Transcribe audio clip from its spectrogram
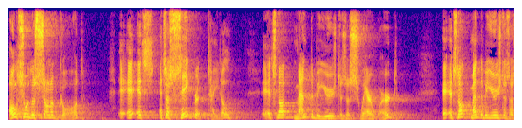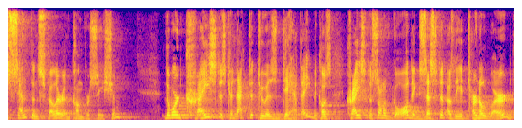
also the Son of God. It's, it's a sacred title. It's not meant to be used as a swear word. It's not meant to be used as a sentence filler in conversation. The word Christ is connected to his deity because Christ, the Son of God, existed as the eternal Word,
